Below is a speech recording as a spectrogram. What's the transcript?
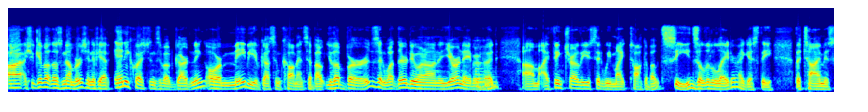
uh, I should give out those numbers. And if you have any questions about gardening, or maybe you've got some comments about the birds and what they're doing on in your neighborhood, mm-hmm. um, I think, Charlie, you said we might talk about seeds a little later. I guess the, the time is,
